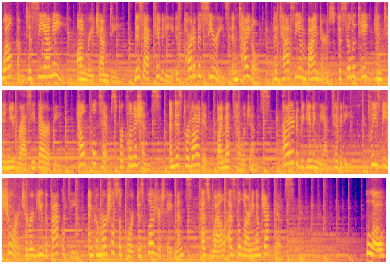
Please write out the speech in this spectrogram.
Welcome to CME on ReachMD. This activity is part of a series entitled Potassium Binders Facilitate Continued RASI Therapy Helpful Tips for Clinicians and is provided by Medtelligence. Prior to beginning the activity, please be sure to review the faculty and commercial support disclosure statements as well as the learning objectives. Hello,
